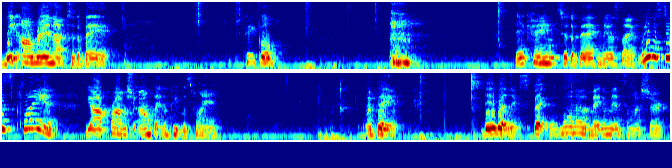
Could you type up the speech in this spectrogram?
we all ran out to the back. People, they came to the back and it was like, we was just playing. Y'all, I promise you, I don't think the people was playing. I think they wasn't expecting. Going on, make a mess on my shirt.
